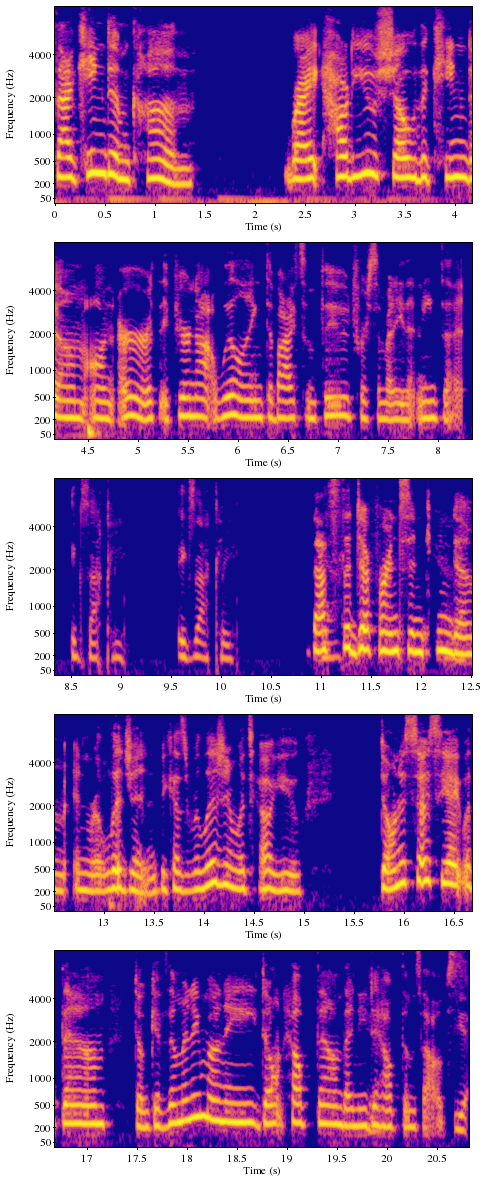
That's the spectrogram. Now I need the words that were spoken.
thy kingdom come, right? How do you show the kingdom on earth if you're not willing to buy some food for somebody that needs it? Exactly. Exactly. That's yeah. the difference in kingdom and religion because religion would tell you don't associate with them don't give them any money don't help them they need yeah. to help themselves yeah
